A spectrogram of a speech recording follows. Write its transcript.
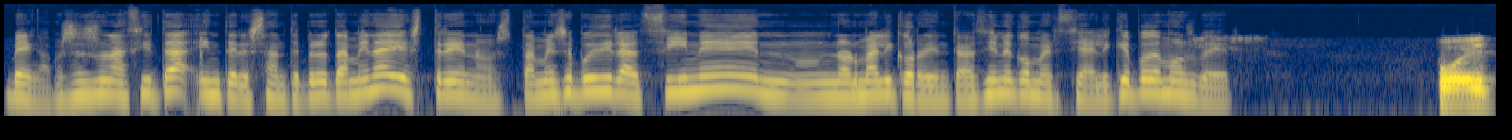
Venga, pues es una cita interesante. Pero también hay estrenos. También se puede ir al cine normal y corriente, al cine comercial. ¿Y qué podemos ver? Pues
